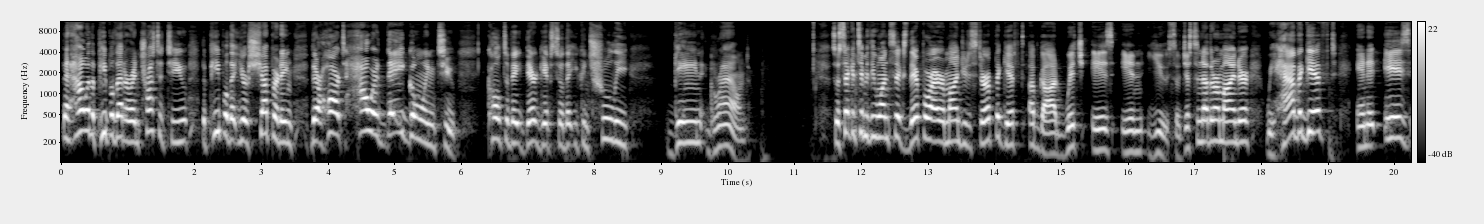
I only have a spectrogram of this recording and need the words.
then how are the people that are entrusted to you, the people that you're shepherding their hearts, how are they going to cultivate their gifts so that you can truly gain ground? So 2 Timothy 1 6, therefore I remind you to stir up the gift of God which is in you. So just another reminder we have a gift and it is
